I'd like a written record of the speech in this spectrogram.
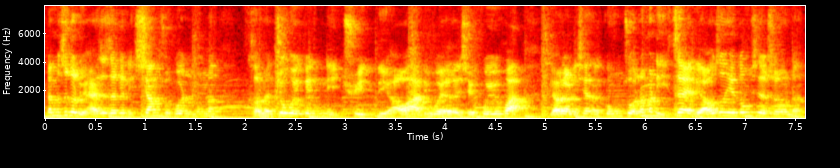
那么这个女孩子在跟你相处过程中呢，可能就会跟你去聊啊，你未来的一些规划，聊聊你现在的工作。那么你在聊这些东西的时候呢，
